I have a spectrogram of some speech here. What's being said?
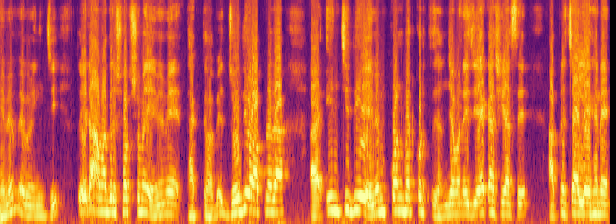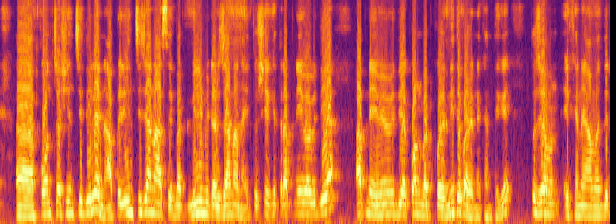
এম এম এবং ইঞ্চি তো এটা আমাদের সব সময় এম এম এ থাকতে হবে। যদিও আপনারা ইঞ্চি দিয়ে এম এম কনভার্ট করতে চান, যেমন এই যে একাশি আছে, আপনি চাইলে এখানে পঞ্চাশ ইঞ্চি দিলেন, আপনার ইঞ্চি জানা আছে বাট মিলিমিটার জানা নাই। তো সেক্ষেত্রে আপনি এইভাবে দিয়া, আপনি এম এম এ দিয়ে কনভার্ট করে নিতে পারেন এখান থেকে। তো যেমন এখানে আমাদের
